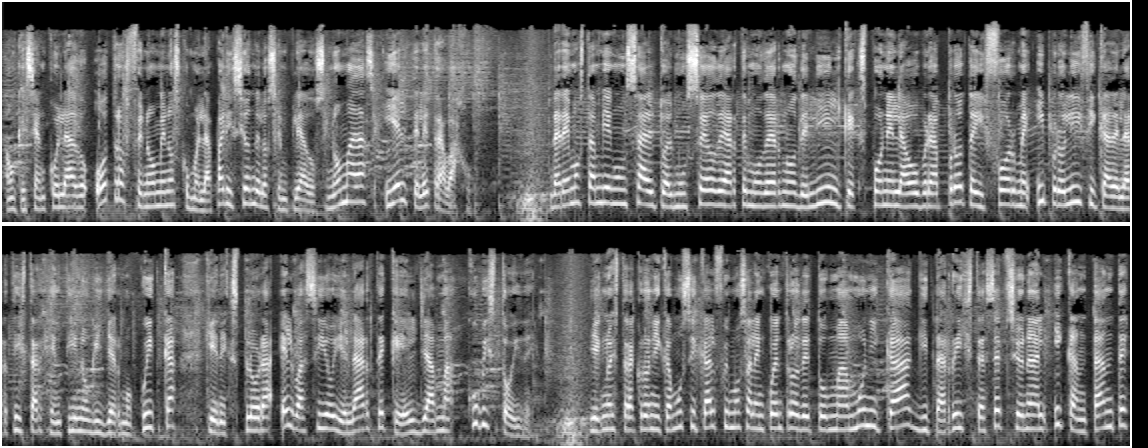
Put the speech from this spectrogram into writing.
aunque se han colado otros fenómenos como la aparición de los empleados nómadas y el teletrabajo. Daremos también un salto al Museo de Arte Moderno de Lille, que expone la obra proteiforme y prolífica del artista argentino Guillermo Cuitca, quien explora el vacío y el arte que él llama cubistoide. Y en nuestra crónica musical fuimos al encuentro de Tomá Mónica, guitarrista excepcional y cantante,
